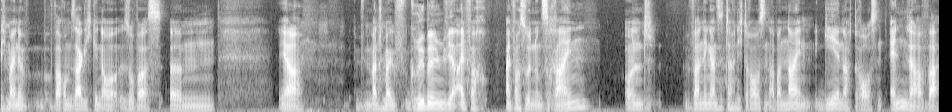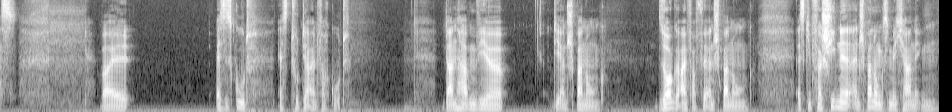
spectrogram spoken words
Ich meine, warum sage ich genau sowas? Ähm, ja, manchmal grübeln wir einfach, einfach so in uns rein und waren den ganzen Tag nicht draußen. Aber nein, gehe nach draußen, änder was. Weil es ist gut. Es tut dir einfach gut. Dann haben wir die Entspannung. Sorge einfach für Entspannung. Es gibt verschiedene Entspannungsmechaniken.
